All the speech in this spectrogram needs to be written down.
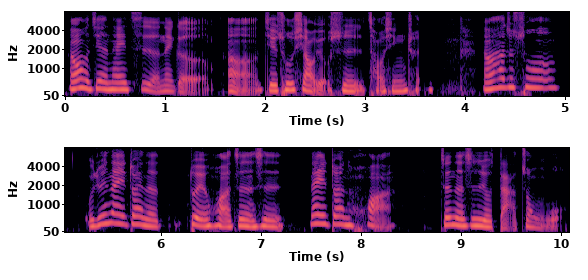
然后我记得那一次的那个呃杰出校友是曹新成，然后他就说，我觉得那一段的对话真的是那一段话真的是有打中我，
